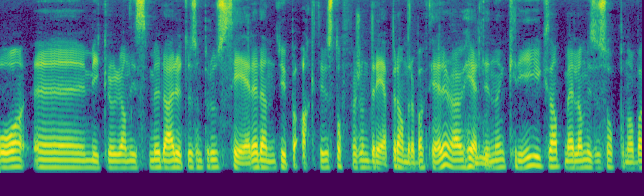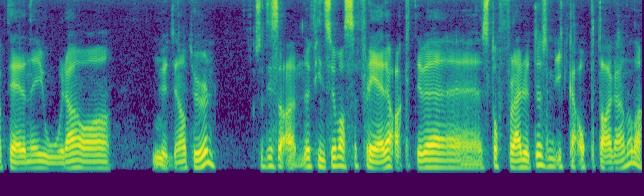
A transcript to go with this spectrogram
og eh, mikroorganismer der ute som produserer denne type aktive stoffer som dreper andre bakterier. Det er jo hele tiden en krig sant, mellom disse soppene og bakteriene i jorda og ute i naturen. Så disse, Det fins masse flere aktive stoffer der ute som ikke er oppdaga ennå.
